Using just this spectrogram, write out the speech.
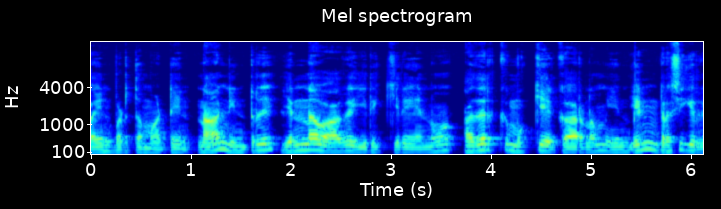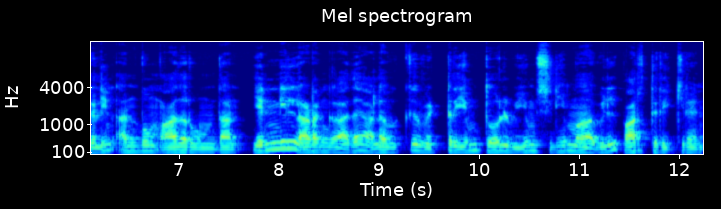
பயன்படுத்த மாட்டேன். நான் இன்று என்னவாக இருக்கிறேனோ அதற்கு முக்கிய காரணம் என் என் ரசிகர்களின் அன்பும் ஆதரவும் தான் எண்ணில் அடங்காத அளவுக்கு வெற்றியும் ஓவியம் சினிமாவில் பார்த்திருக்கிறேன்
